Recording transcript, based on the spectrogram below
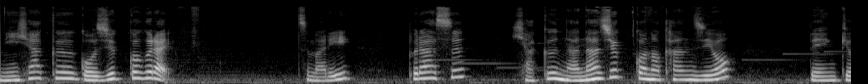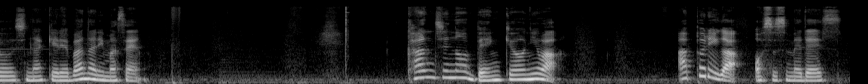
250個ぐらい。つまりプラス170個の漢字を勉強しなければなりません。漢字の勉強にはアプリがおすすめです。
